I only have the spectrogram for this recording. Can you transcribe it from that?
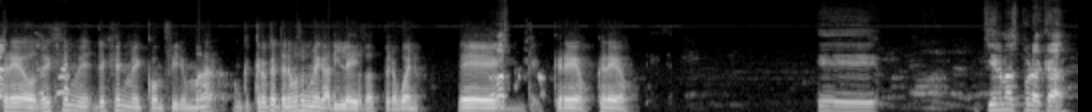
creo. Déjenme, déjenme confirmar, aunque creo que tenemos un mega delay, ¿verdad? Pero bueno, eh, creo, creo. Eh, ¿Quién más por acá?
